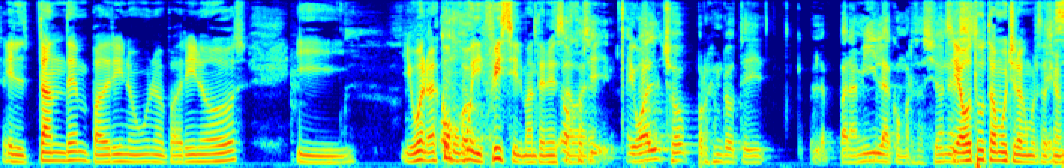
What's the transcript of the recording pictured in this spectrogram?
Sí. el tándem Padrino 1, Padrino 2. Y, y bueno, es como Ojo. muy difícil mantener esa Ojo, sí. Igual yo, por ejemplo, te- para mí la conversación Sí, es... a vos te gusta mucho la conversación.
